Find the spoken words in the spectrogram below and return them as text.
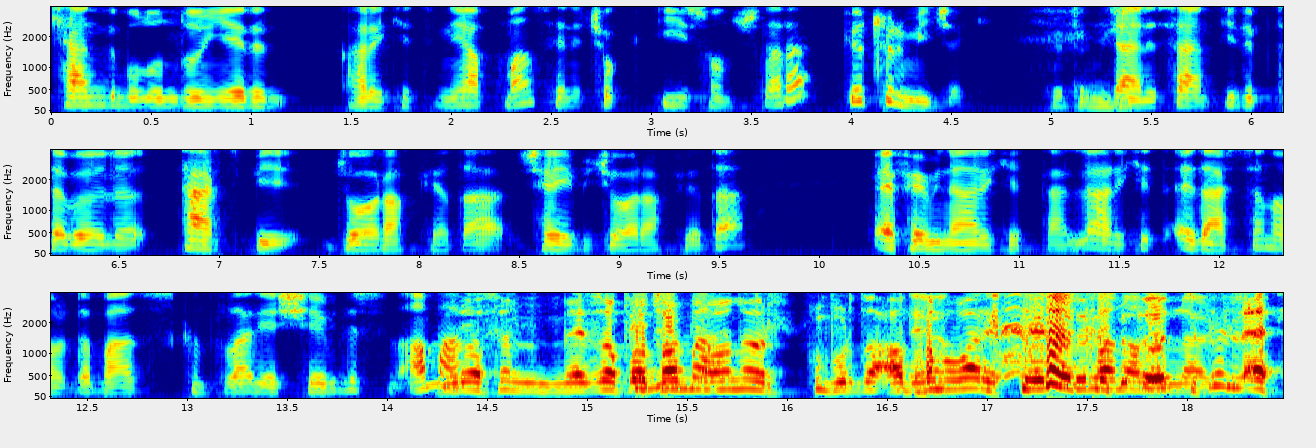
kendi bulunduğun yerin hareketini yapman seni çok iyi sonuçlara götürmeyecek. Götürmeyecek. Yani sen gidip de böyle sert bir coğrafyada, şey bir coğrafyada efemine hareketlerle hareket edersen orada bazı sıkıntılar yaşayabilirsin. Ama Burası Mezopotamya ben- Onur. Burada adamı var ya.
